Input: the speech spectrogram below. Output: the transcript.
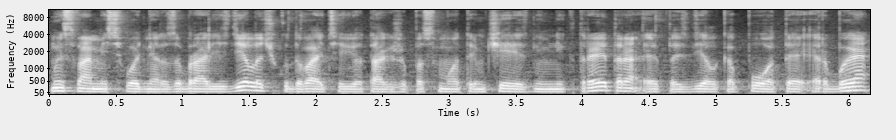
Мы с вами сегодня разобрали сделочку, давайте ее также посмотрим через дневник трейдера, это сделка по ТРБ,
